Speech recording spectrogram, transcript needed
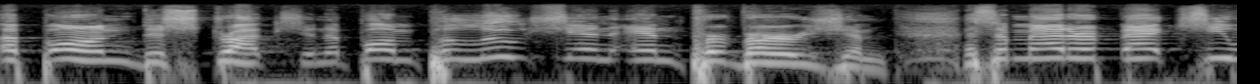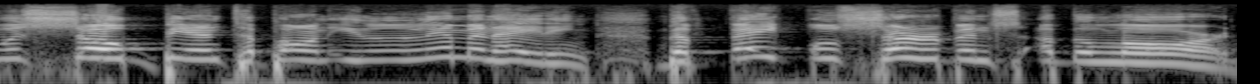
upon destruction, upon pollution and perversion. As a matter of fact, she was so bent upon eliminating the faithful servants of the Lord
